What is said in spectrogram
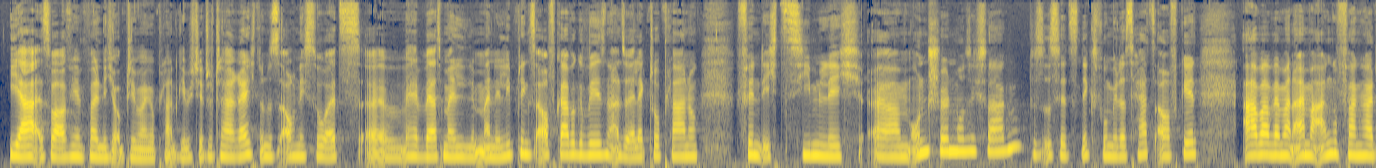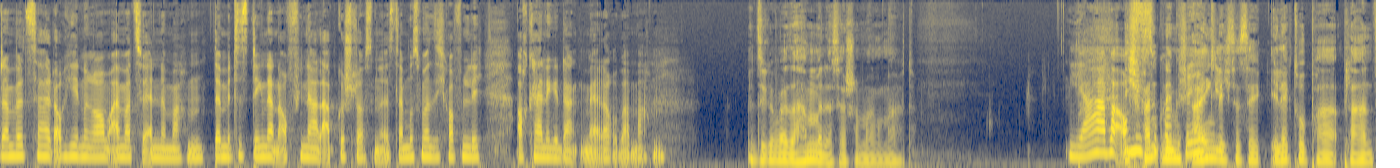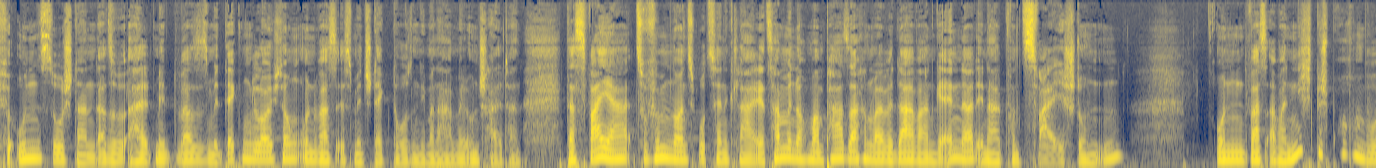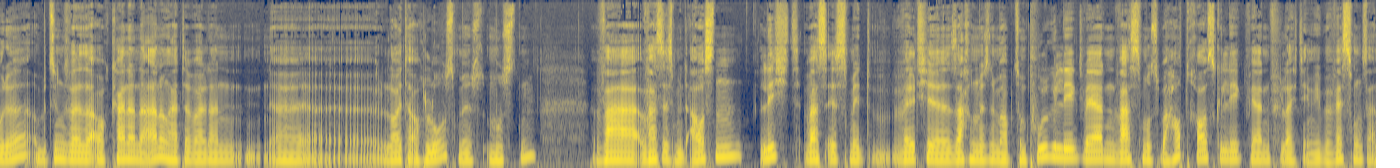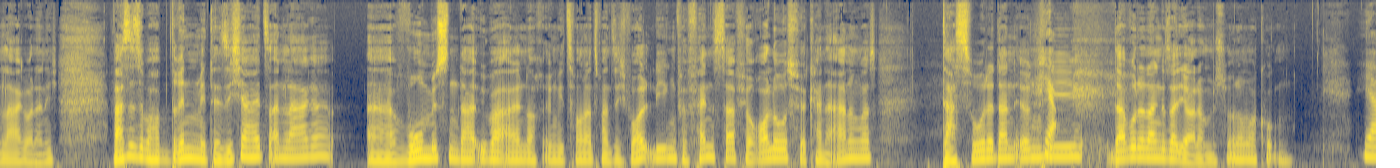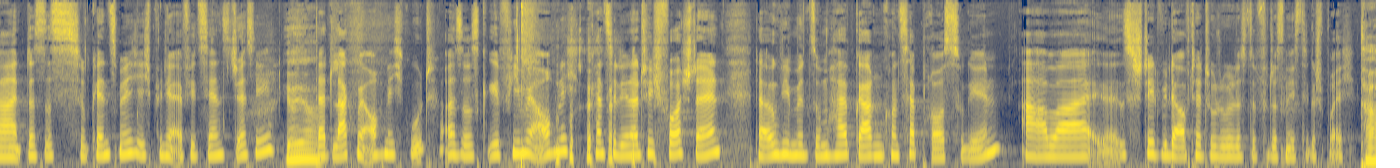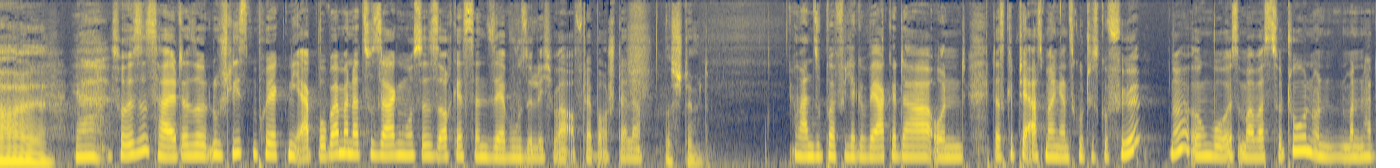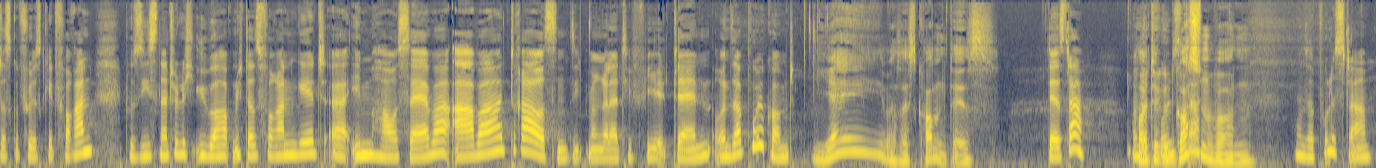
Ja, es war auf jeden Fall nicht optimal geplant, gebe ich dir total recht. Und es ist auch nicht so, als äh, wäre es mein, meine Lieblingsaufgabe gewesen. Also Elektroplanung finde ich ziemlich ähm, unschön, muss ich sagen. Das ist jetzt nichts, wo mir das Herz aufgeht. Aber wenn man einmal angefangen hat, dann willst du halt auch jeden Raum einmal zu Ende machen, damit das Ding dann auch final abgeschlossen ist. Da muss man sich hoffentlich auch keine Gedanken mehr darüber machen. Witzigerweise haben wir das ja schon mal gemacht. Ja, aber auch ich nicht fand so nämlich eigentlich, dass der Elektroplan für uns so stand. Also halt mit, was ist mit Deckenleuchtung und was ist mit Steckdosen, die man haben will und Schaltern. Das war ja zu 95 Prozent klar. Jetzt haben wir noch mal ein paar Sachen, weil wir da waren, geändert innerhalb von zwei Stunden. Und was aber nicht besprochen wurde, beziehungsweise auch keiner eine Ahnung hatte, weil dann äh, Leute auch los mussten, war, was ist mit Außenlicht, was ist mit, welche Sachen müssen überhaupt zum Pool gelegt werden, was muss überhaupt rausgelegt werden, vielleicht irgendwie Bewässerungsanlage oder nicht. Was ist überhaupt drin mit der Sicherheitsanlage? Äh, wo müssen da überall noch irgendwie 220 Volt liegen für Fenster, für Rollos, für keine Ahnung was? Das wurde dann irgendwie, da wurde dann gesagt, ja, da müssen wir noch mal gucken. Ja, das ist, du kennst mich, ich bin ja Effizienz, Jessie. Ja, ja. Das lag mir auch nicht gut. Also es gefiel mir auch nicht. Kannst du dir natürlich vorstellen, da irgendwie mit so einem halbgaren Konzept rauszugehen. Aber es steht wieder auf der To-Do-Liste für das nächste Gespräch. Toll. Ja, so ist es halt. Also du schließt ein Projekt nie ab. Wobei man dazu sagen muss, dass es auch gestern sehr wuselig war auf der Baustelle. Das stimmt. waren super viele Gewerke da und das gibt ja erstmal ein ganz gutes Gefühl. Ne? Irgendwo ist immer was zu tun und man hat das Gefühl, es geht voran. Du siehst natürlich überhaupt nicht, dass es vorangeht äh, im Haus selber, aber draußen sieht man relativ viel, denn unser Pool kommt. Yay, was heißt kommt? Der ist Der ist da. Unser heute Pool gegossen worden. Unser Pool ist da.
